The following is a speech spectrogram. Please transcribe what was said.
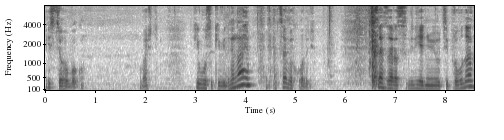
І з цього боку. Бачите? Ті вусики відгинаємо і це виходить. Все, зараз від'єднюю ці провода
